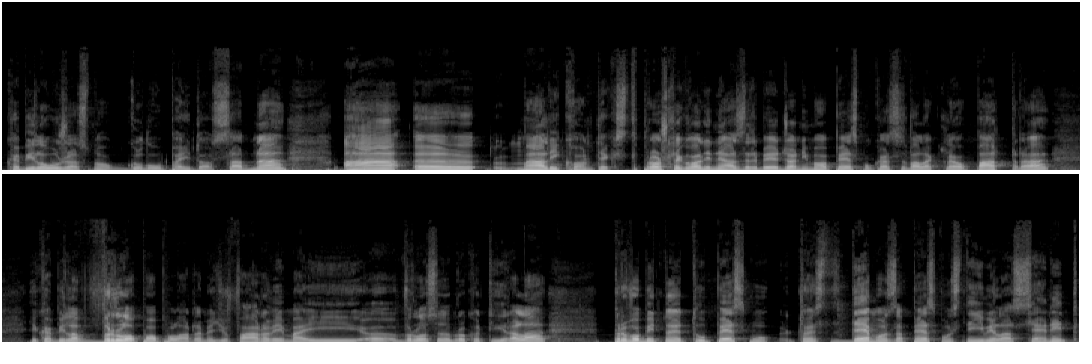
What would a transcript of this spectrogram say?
koja je bila užasno glupa i dosadna, a e, mali kontekst. Prošle godine Azerbejdžan imao pesmu koja se zvala Kleopatra i koja je bila vrlo popularna među fanovima i e, vrlo se dobro kotirala. Prvobitno je tu pesmu, to jest demo za pesmu snimila Senit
